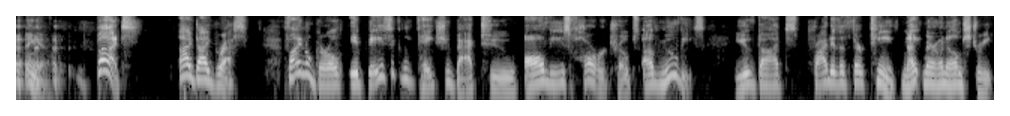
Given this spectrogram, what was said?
Bingo. But I digress. Final Girl, it basically takes you back to all these horror tropes of movies. You've got Friday the 13th, Nightmare on Elm Street,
